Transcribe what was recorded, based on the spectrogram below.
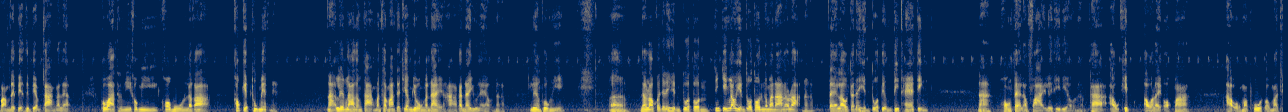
ความได้เปรียบเสียเปรียบต่างกันแล้ว เพราะว่าทางนี้เขามีข้อมูลแล้วก็เขาเก็บทุกเม็ดเนี่ยเรื่องราวต่างๆ มันสามารถจะเชื่อมโยงกันได้หากันได้อยู่แล้วนะครับ เรื่องพวกนี้ เออแล้วเราก็จะได้เห็นตัวตน จริง ๆ เราเห็นตัวตนกันมานานแล้วล่ะนะครับ แต่เราจะได้เห็นตัวเตนที่แท้จริงนะของแต่ละฝ่ายเลยทีเดียวนะครับ ถ้าเอาคลิปเอาอะไรออกมา เอาออกมาพูดออกมาแช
